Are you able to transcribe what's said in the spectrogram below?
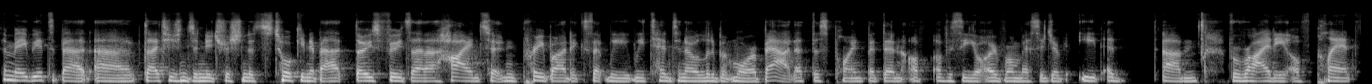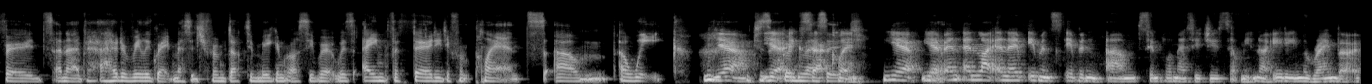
So maybe it's about uh, dietitians and nutritionists talking about those foods that are high in certain prebiotics that we we tend to know a little bit more about at this point. But then obviously your overall message of eat a um, variety of plant foods. And I've heard a really great message from Dr. Megan Rossi where it was aim for 30 different plants um, a week. Yeah. yeah, exactly. Yeah, yeah, yeah, and and like and even even um, simpler messages. I mean, you know, eating the rainbow,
